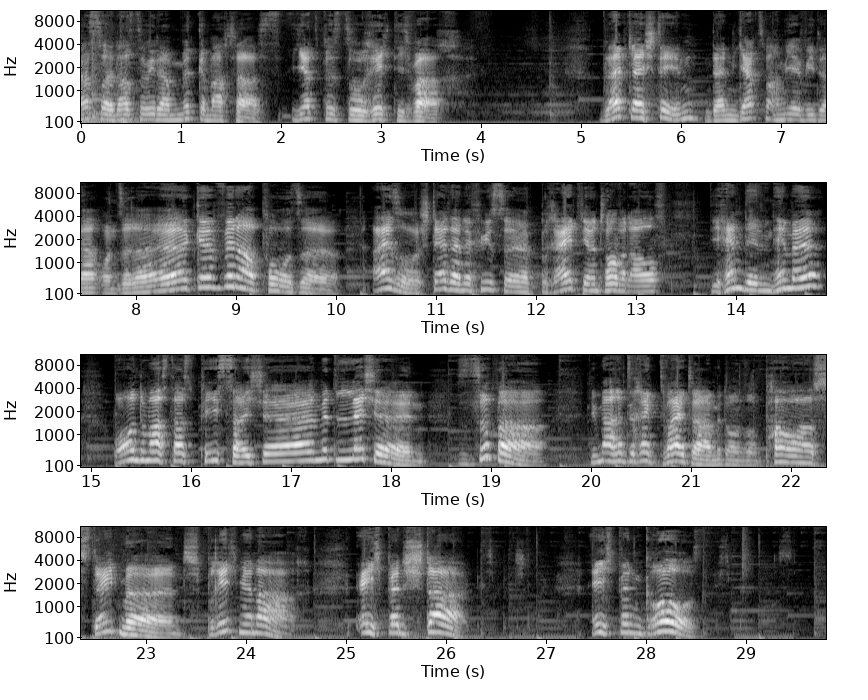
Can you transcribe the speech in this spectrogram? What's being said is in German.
klasse, dass du wieder mitgemacht hast. Jetzt bist du richtig wach. Bleib gleich stehen, denn jetzt machen wir wieder unsere Gewinnerpose. Also, stell deine Füße breit wie ein Torwart auf, die Hände in den Himmel und du machst das Peace-Zeichen mit Lächeln. Super! Wir machen direkt weiter mit unserem Power Statement. Sprich mir nach. Ich bin stark. Ich bin stark. Ich bin groß.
